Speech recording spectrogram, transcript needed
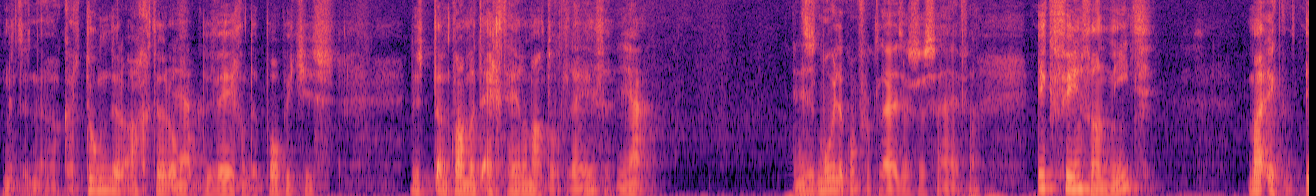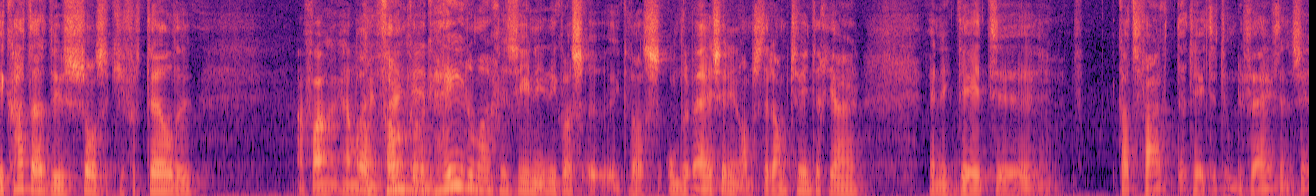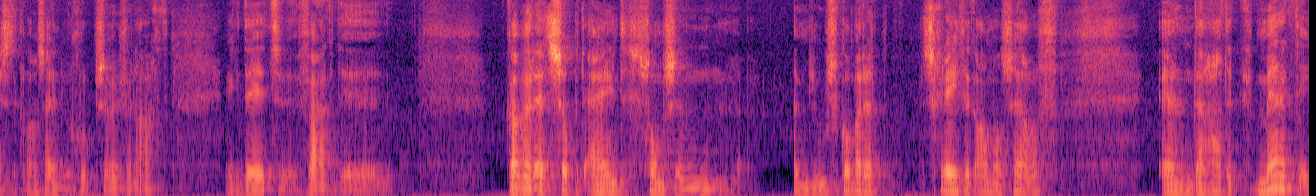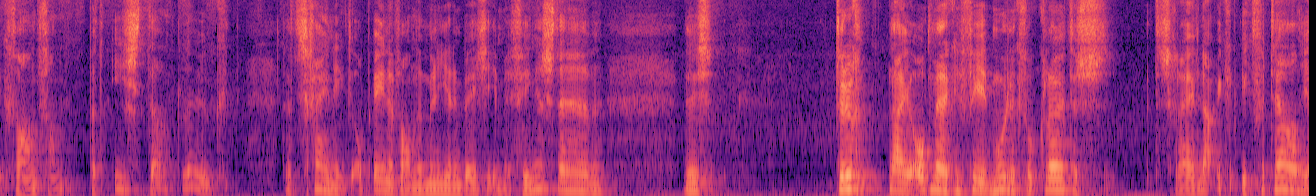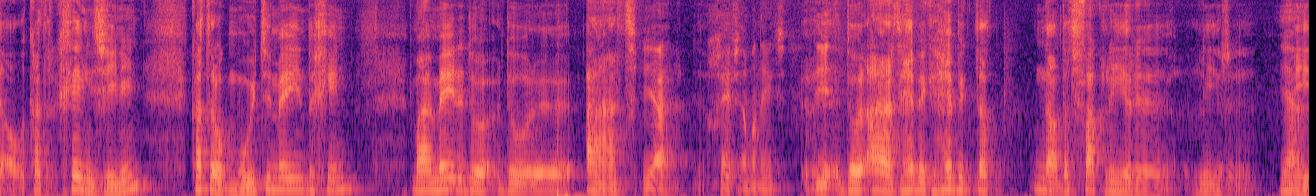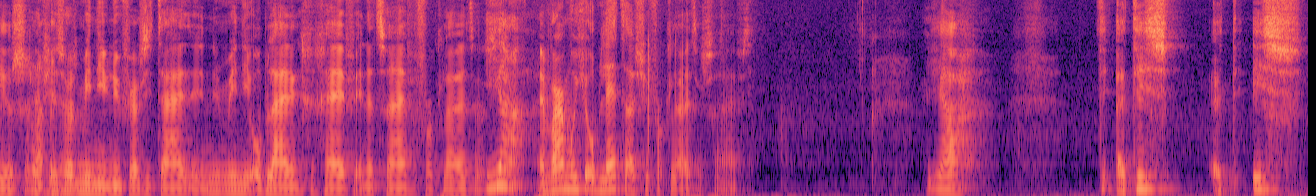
met een cartoon erachter of Ja. bewegende poppetjes. Dus dan kwam het echt helemaal tot leven. ja. En is het moeilijk om voor kleuters te schrijven? Ik vind van niet, maar ik, ik had daar dus, zoals ik je vertelde, Aanvankelijk helemaal geen trek Aanvankelijk in. helemaal geen zin in. Ik was, eh, ik was onderwijzer in Amsterdam, 20 jaar. En ik deed, eh, ik had vaak, dat heette toen de vijfde en zesde klas, hè, nu groep 7 en 8. Ik deed eh, vaak de cabarets op het eind, soms een, een musical, maar dat schreef ik allemaal zelf. En daar had ik, merkte ik van, van, wat is dat leuk. Dat schijn ik op een of andere manier een beetje in mijn vingers te hebben. Dus terug naar je opmerking, vind je het moeilijk voor kleuters te schrijven? Nou, ik, ik vertelde je al, ik had er geen zin in. Ik had er ook moeite mee in het begin. Maar mede door, door eh, aard, Ja, geeft helemaal niks. eh, Die- door aard heb ik, heb ik dat, nou, dat vak leren, leren Ja. Heb je een soort mini-universiteit, mini-opleiding gegeven in het schrijven voor kleuters? Ja, En waar moet je op letten als je voor kleuters schrijft? Ja, het- is, het is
